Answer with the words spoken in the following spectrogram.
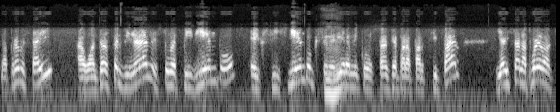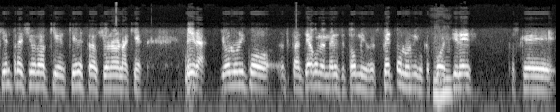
La prueba está ahí, aguanté hasta el final, estuve pidiendo, exigiendo que se me diera mi constancia para participar, y ahí está la prueba, quién traicionó a quién, quiénes traicionaron a quién. Mira, yo lo único, Santiago me merece todo mi respeto, lo único que puedo decir es pues que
